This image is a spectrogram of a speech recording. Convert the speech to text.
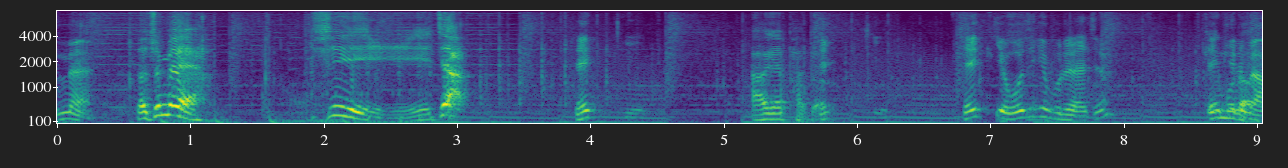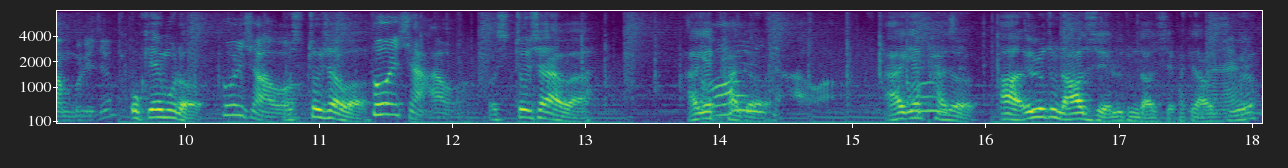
네. 자 준비 시작 백기. 악의 파도 백기. 백기 오지게 부려야죠. 백기를 왜안 부리죠? 오 깨물어 톤 샤워. 어, 스톤 샤워 톤 샤워. 어, 스톤 샤워 악의 파도 톤 샤워. 악의 어, 파도 아 일로 좀 나와주세요 일로 좀 나와주세요 밖에 나와주시고요 네.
